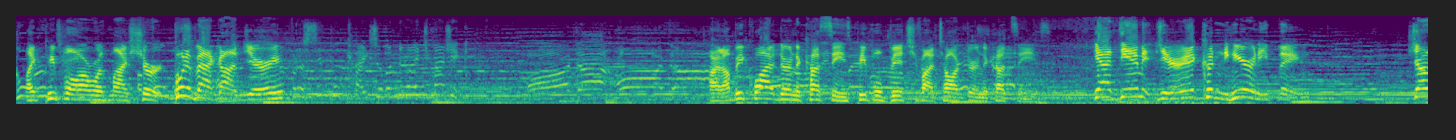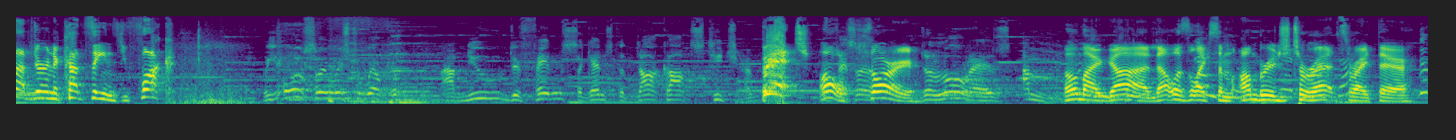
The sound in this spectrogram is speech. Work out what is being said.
Like people are with my shirt. Put it back on, Jerry. For a simple case of underage magic. Alright, I'll be quiet during the cutscenes. People bitch if I talk during the cutscenes. God damn it, Jerry, I couldn't hear anything. Shut up during the cutscenes, you fuck! We also wish to welcome our new defense against the dark arts teacher. Bitch! Oh, sorry. Dolores Umbridge. Oh my god, that was like some Umbridge Tourette's right there. The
